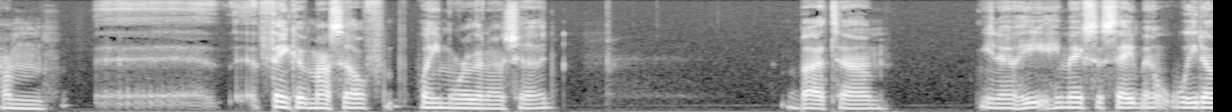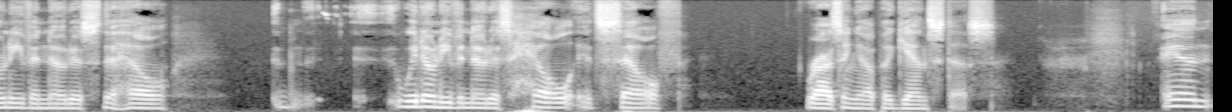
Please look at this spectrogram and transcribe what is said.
I'm uh, think of myself way more than I should. But um, you know, he he makes a statement. We don't even notice the hell. We don't even notice hell itself rising up against us. And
